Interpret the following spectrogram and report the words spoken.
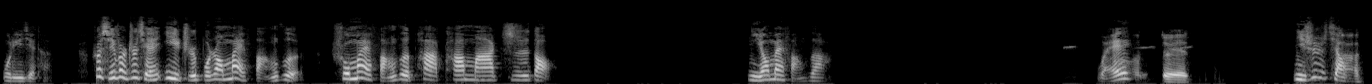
我理解他，说媳妇儿之前一直不让卖房子，说卖房子怕他妈知道。你要卖房子啊？喂，对，你是想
